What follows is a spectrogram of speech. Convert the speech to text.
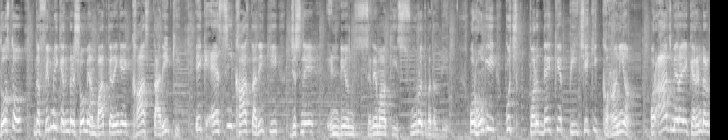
दोस्तों द फिल्मी कैलेंडर शो में हम बात करेंगे एक खास तारीख की, एक ऐसी खास तारीख की जिसने इंडियन सिनेमा की सूरत बदल दी। और होंगी कुछ पर्दे के पीछे की कहानियाँ। और आज मेरा ये कैलेंडर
